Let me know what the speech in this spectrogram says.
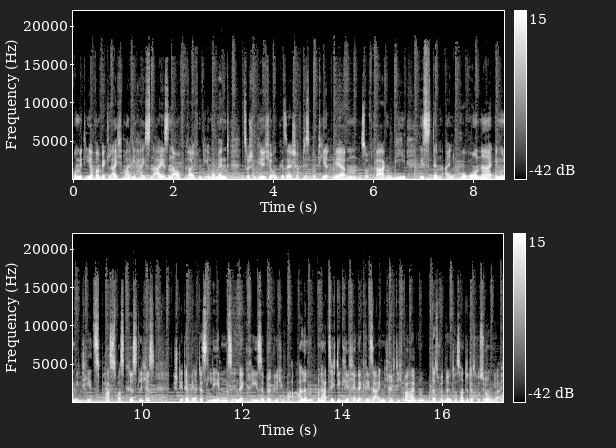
Und mit ihr wollen wir gleich mal die heißen Eisen aufgreifen, die im Moment zwischen Kirche und Gesellschaft diskutiert werden. So Fragen wie, ist denn ein Corona-Immunitätspass was Christliches? Steht der Wert des Lebens in der Krise wirklich über allem? Und hat sich die Kirche in der Krise eigentlich richtig verhalten? Das wird eine interessante Diskussion gleich.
